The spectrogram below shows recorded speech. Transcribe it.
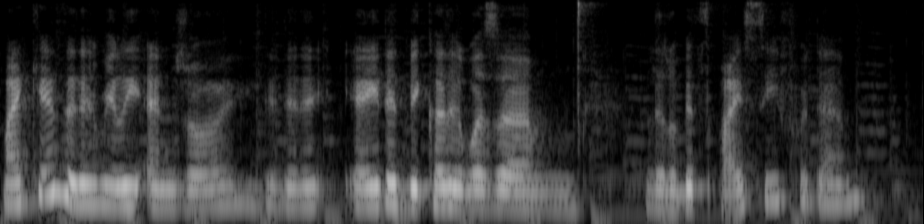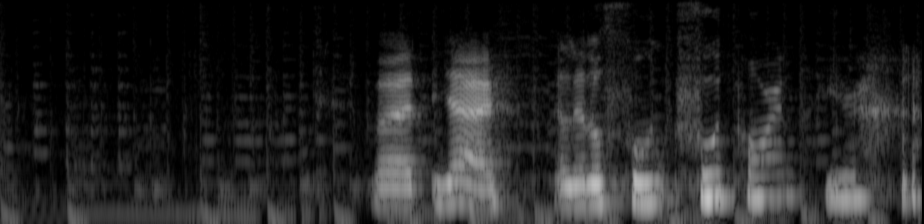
My kids didn't really enjoy, they didn't eat it because it was um, a little bit spicy for them. But yeah, a little food, food porn here.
